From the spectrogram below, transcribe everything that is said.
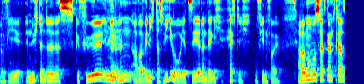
irgendwie ernüchterndes Gefühl in mir drin, aber wenn ich das Video jetzt sehe, dann denke ich, heftig, auf jeden Fall. Aber man muss halt ganz klar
